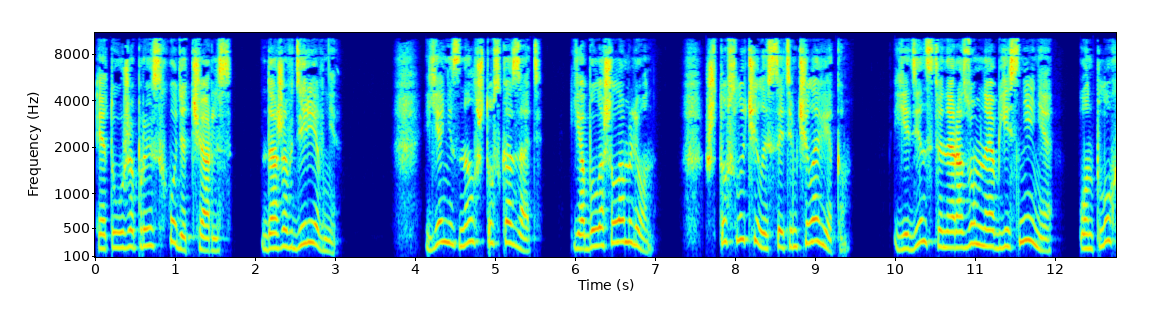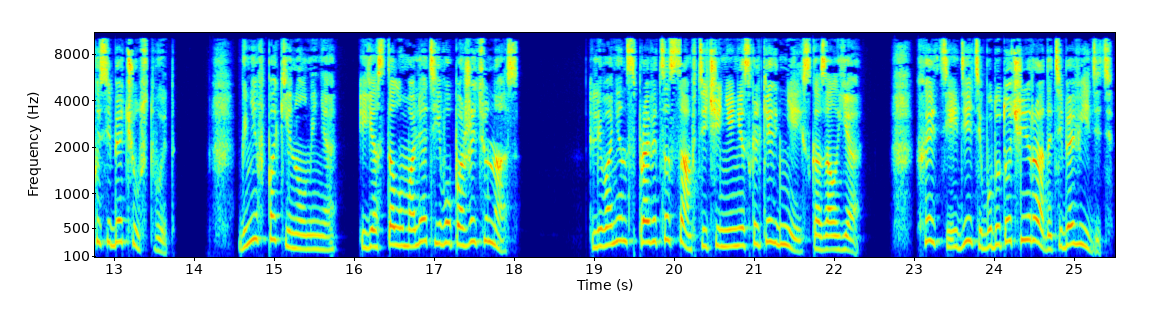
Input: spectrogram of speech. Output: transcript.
Это уже происходит, Чарльз, даже в деревне. Я не знал, что сказать. Я был ошеломлен. Что случилось с этим человеком? Единственное разумное объяснение – он плохо себя чувствует. Гнев покинул меня, и я стал умолять его пожить у нас. «Ливанян справится сам в течение нескольких дней», — сказал я. «Хэтти и дети будут очень рады тебя видеть».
